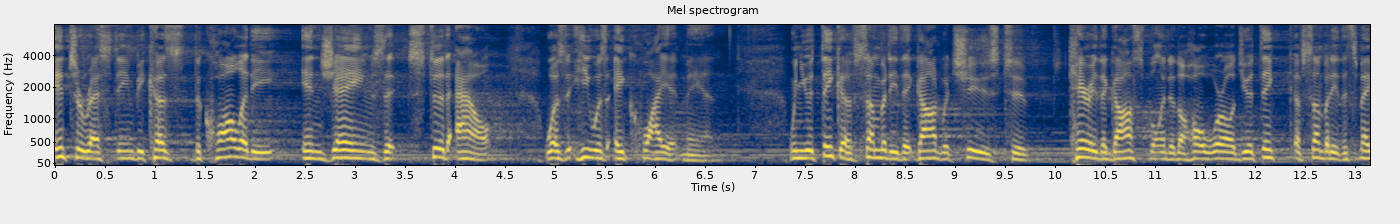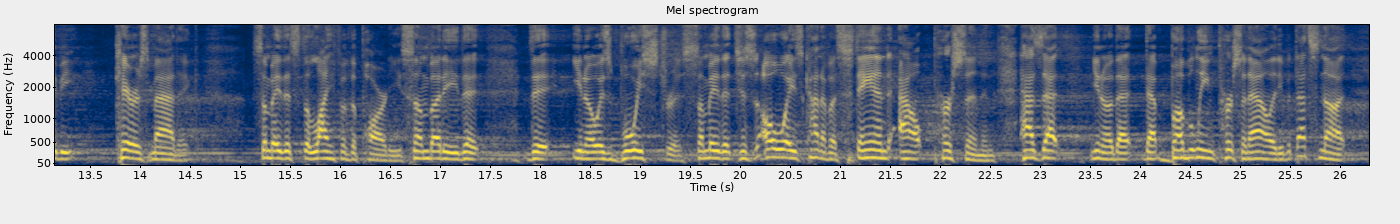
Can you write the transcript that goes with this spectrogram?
interesting because the quality in James that stood out was that he was a quiet man. When you would think of somebody that God would choose to carry the gospel into the whole world, you would think of somebody that's maybe charismatic, somebody that's the life of the party, somebody that that you know is boisterous somebody that just always kind of a standout person and has that you know that that bubbling personality but that's not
